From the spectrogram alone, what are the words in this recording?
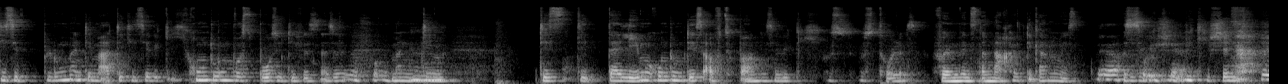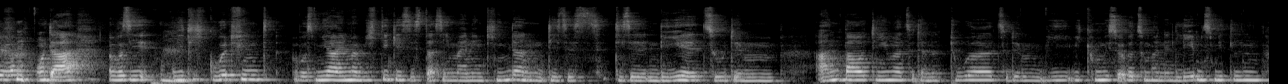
diese Blumenthematik ist ja wirklich rundum was Positives. Also Ja, man, dem, das, die, dein Leben rund um das aufzubauen, ist ja wirklich was, was Tolles. Vor allem, wenn es dann nachhaltig auch noch ist. Ja, Also es ist wirklich, schön. wirklich schön. Ja. Und da, was ich wirklich gut finde, was mir auch immer wichtig ist, ist, dass ich meinen Kindern dieses, diese Nähe zu dem Anbauthema, zu der Natur, zu dem, wie, wie komme ich selber zu meinen Lebensmitteln,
